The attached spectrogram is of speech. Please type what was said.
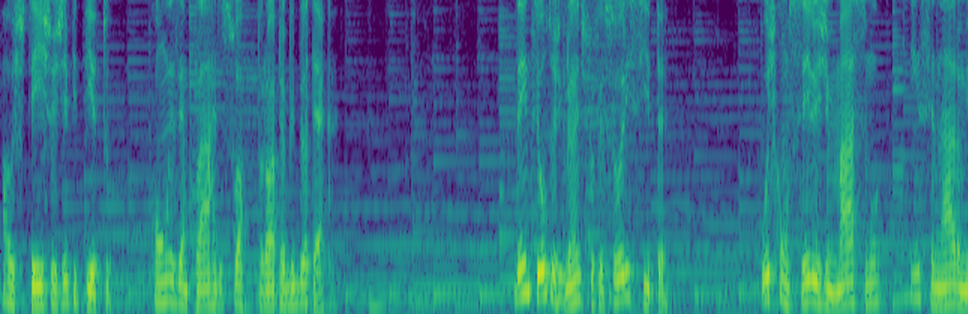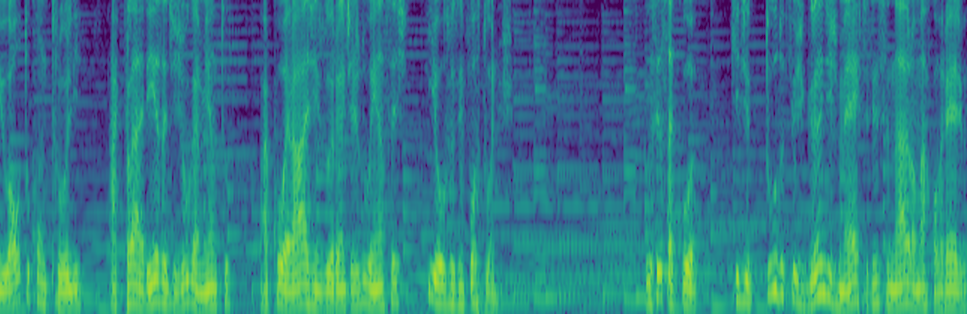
aos textos de Epiteto, com um exemplar de sua própria biblioteca. Dentre outros grandes professores, cita os conselhos de Máximo ensinaram-me o autocontrole, a clareza de julgamento, a coragem durante as doenças e outros infortúnios. Você sacou que de tudo que os grandes mestres ensinaram a Marco Aurélio,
